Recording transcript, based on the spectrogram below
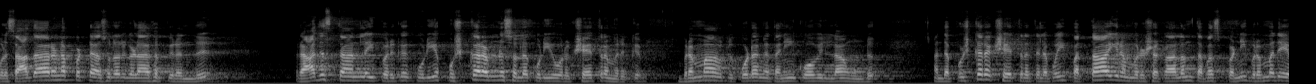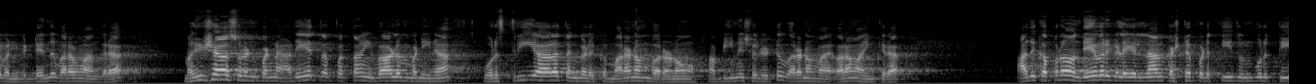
ஒரு சாதாரணப்பட்ட அசுரர்களாக பிறந்து ராஜஸ்தானில் இப்போ இருக்கக்கூடிய புஷ்கரம்னு சொல்லக்கூடிய ஒரு க்ஷேத்திரம் இருக்குது பிரம்மாவுக்கு கூட அங்கே தனி கோவில்லாம் உண்டு. அந்த புஷ்கர க்ஷேத்திரத்தில் போய் பத்தாயிரம் வருஷ காலம் தபஸ் பண்ணி பிரம்மதேவன்கிட்டேருந்து வரம் வாங்குறா. மகிஷாசுரன் பண்ண அதே தப்பத்தான் இவாளும் பண்ணினா ஒரு ஸ்திரீயால் தங்களுக்கு மரணம் வரணும் அப்படின்னு சொல்லிட்டு வரணம் வா வரம் வாங்கிக்கிறா. அதுக்கப்புறம் தேவர்களை எல்லாம் கஷ்டப்படுத்தி துன்புறுத்தி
